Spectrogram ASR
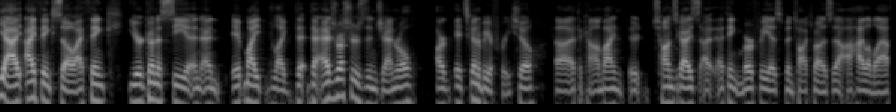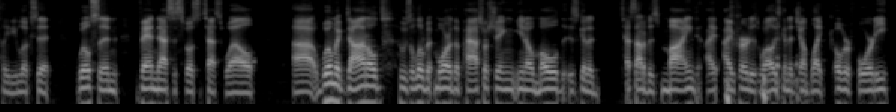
Yeah, I, I, think so. I think you're going to see, and and it might like the, the edge rushers in general are. It's going to be a freak show uh, at the combine. Tons of guys. I, I, think Murphy has been talked about as a, high level athlete. He looks at Wilson. Van Ness is supposed to test well. Uh, Will McDonald, who's a little bit more of the pass rushing, you know, mold, is going to test out of his mind. I, I've heard as well he's going to jump like over 40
